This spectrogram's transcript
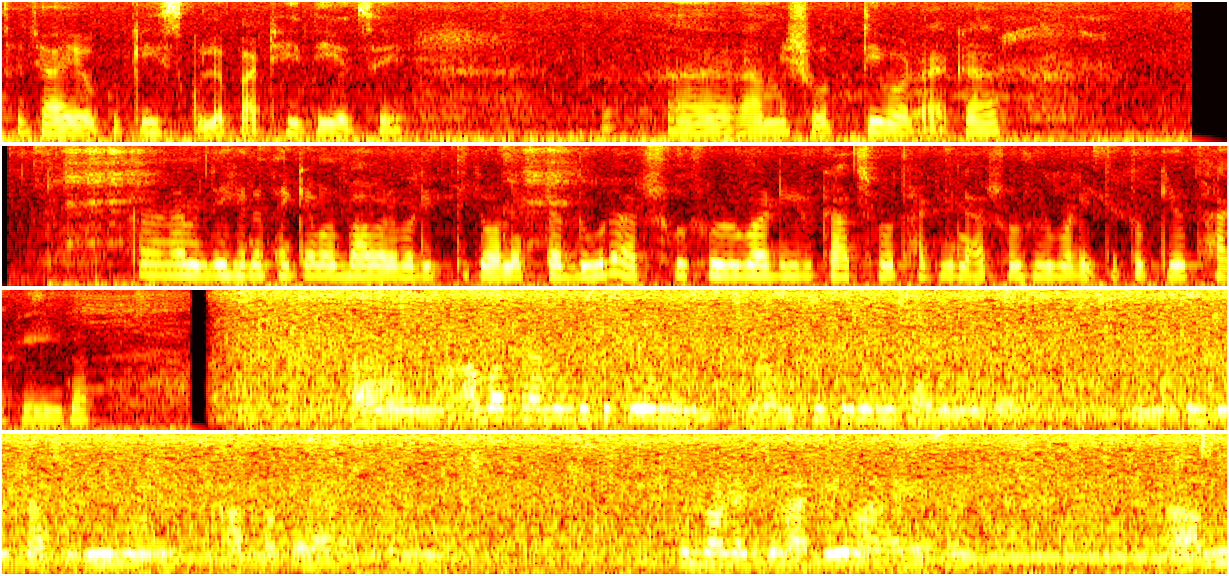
তো যাই হোক, ওকে স্কুলে পাঠিয়ে দিয়েছে। আর আমি সত্যি বড় একা। কারণ আমি যেখানে থাকি আমার বাবার বাড়ির থেকে অনেকটা দূর আর শ্বশুর বাড়ির কাছেও থাকি না শ্বশুর বাড়িতে তো কেউ থাকেই না। আমার ফ্যামিলিতে কেউ নেই আমার শ্বশুর বাড়ির ফ্যামিলিতে কিন্তু শাশুড়ি নেই আব্বাকে উম, কিন্তু অনেকদিন আগেই মারা গেছে। আমি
